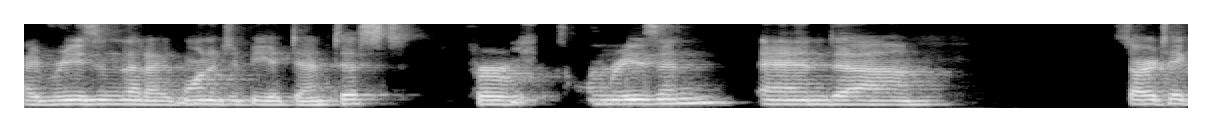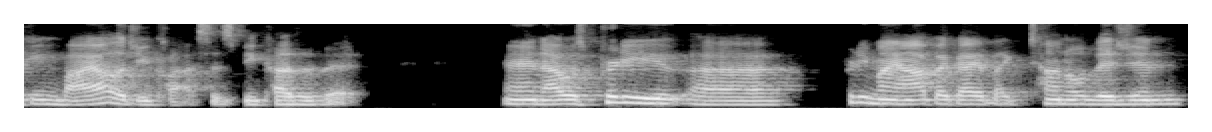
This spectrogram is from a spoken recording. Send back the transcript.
I reasoned that I wanted to be a dentist for some reason, and um, started taking biology classes because of it. And I was pretty uh, pretty myopic. I had like tunnel vision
